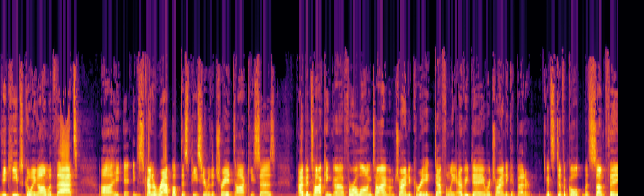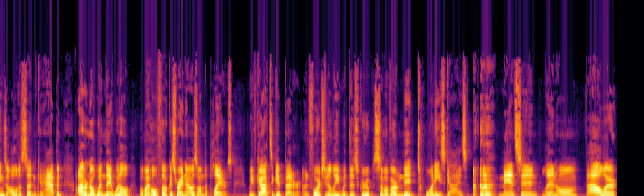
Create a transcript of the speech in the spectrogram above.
he keeps going on with that. Uh, he, he, just kind of wrap up this piece here with a trade talk. He says. I've been talking uh, for a long time. I'm trying to create. Definitely every day we're trying to get better. It's difficult, but some things all of a sudden can happen. I don't know when they will, but my whole focus right now is on the players. We've got to get better. Unfortunately, with this group, some of our mid 20s guys, Manson, Lindholm, Fowler,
